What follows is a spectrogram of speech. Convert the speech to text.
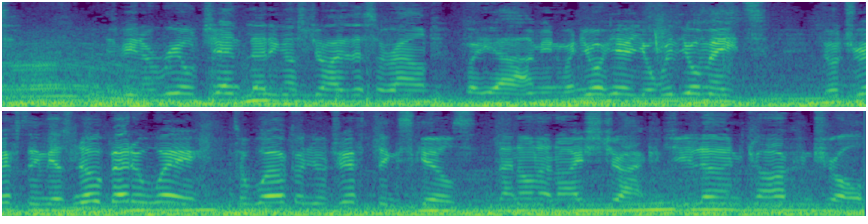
He's been a real gent letting us drive this around. But yeah, I mean, when you're here, you're with your mates, you're drifting. There's no better way to work on your drifting skills than on an ice track. You learn car control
